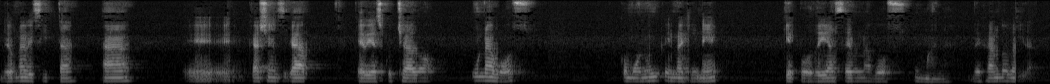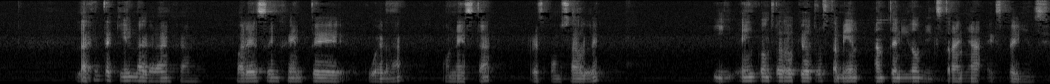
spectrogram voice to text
de una visita a eh, Gap que había escuchado una voz como nunca imaginé que podría ser una voz humana dejando la vida. La gente aquí en la granja parecen gente cuerda, honesta, responsable y he encontrado que otros también han tenido mi extraña experiencia.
